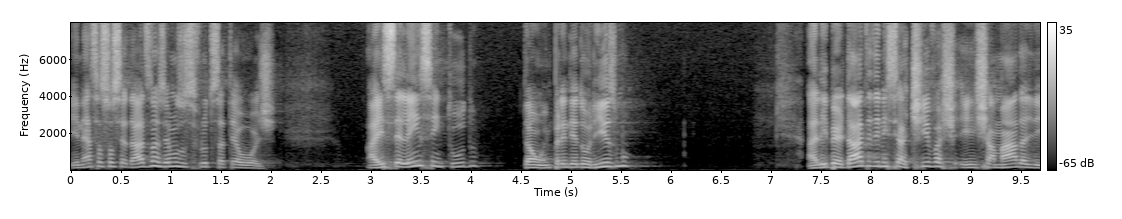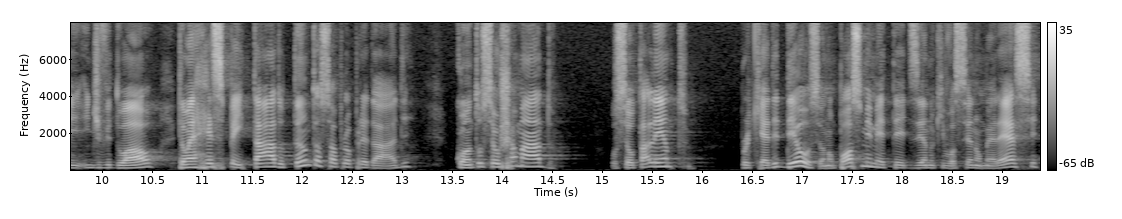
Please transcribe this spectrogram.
E nessas sociedades nós vemos os frutos até hoje. A excelência em tudo, então, empreendedorismo, a liberdade de iniciativa e chamada de individual, então é respeitado tanto a sua propriedade quanto o seu chamado, o seu talento, porque é de Deus. Eu não posso me meter dizendo que você não merece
